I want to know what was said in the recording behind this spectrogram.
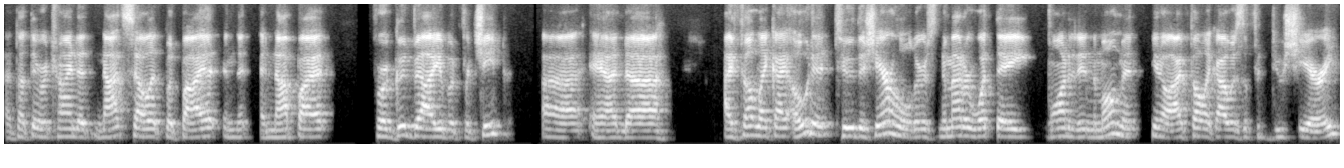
I thought they were trying to not sell it but buy it, and and not buy it for a good value but for cheap. Uh, and uh, I felt like I owed it to the shareholders, no matter what they wanted in the moment. You know, I felt like I was a fiduciary.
